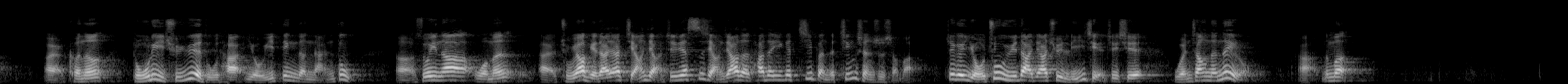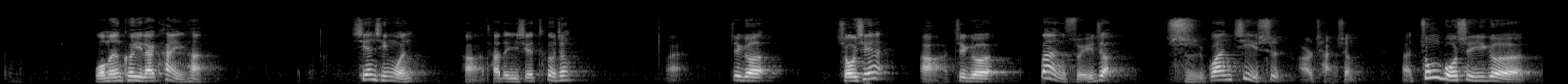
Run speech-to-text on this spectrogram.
哎，可能独立去阅读它有一定的难度啊。所以呢，我们。哎，主要给大家讲讲这些思想家的他的一个基本的精神是什么，这个有助于大家去理解这些文章的内容啊。那么，我们可以来看一看先秦文啊，它的一些特征。哎，这个首先啊，这个伴随着史官记事而产生。啊，中国是一个。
